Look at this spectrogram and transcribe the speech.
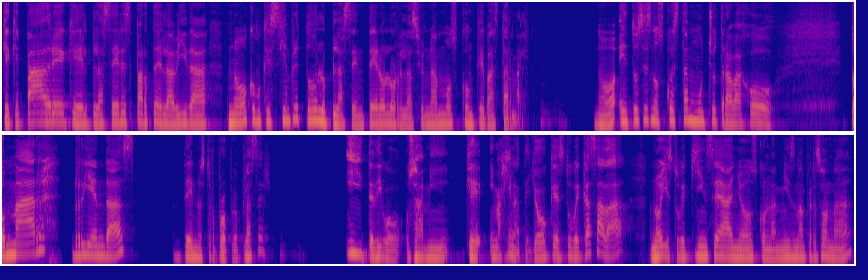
que qué padre, que el placer es parte de la vida, ¿no? Como que siempre todo lo placentero lo relacionamos con que va a estar mal, ¿no? Entonces nos cuesta mucho trabajo tomar riendas de nuestro propio placer. Y te digo, o sea, a mí, que imagínate, yo que estuve casada, ¿no? Y estuve 15 años con la misma persona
